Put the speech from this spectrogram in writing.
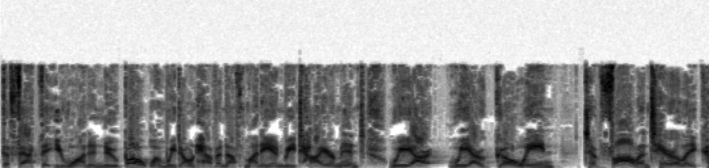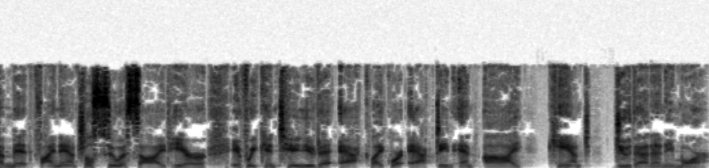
The fact that you want a new boat when we don't have enough money in retirement, we are, we are going to voluntarily commit financial suicide here if we continue to act like we're acting. And I can't do that anymore.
